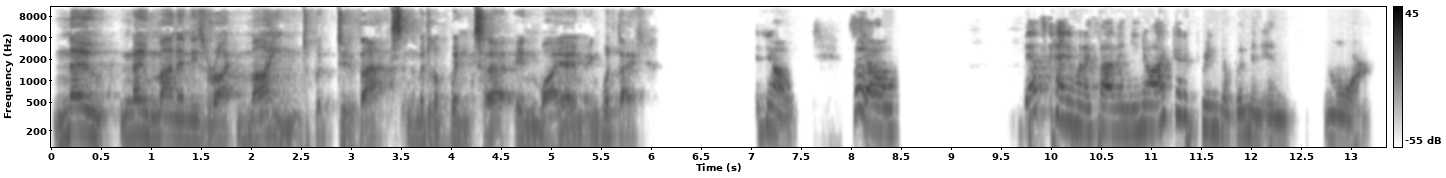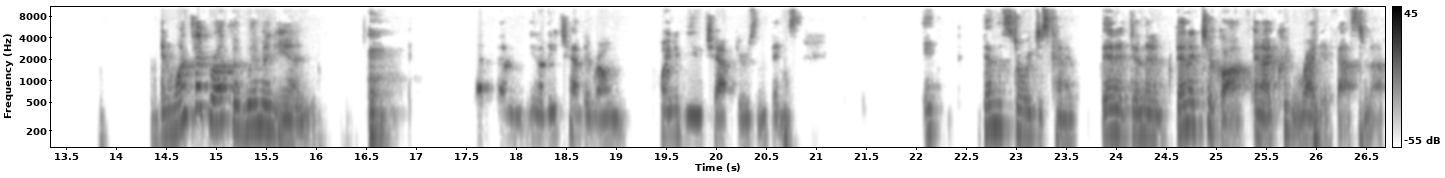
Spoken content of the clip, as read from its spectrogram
no no man in his right mind would do that in the middle of winter in Wyoming, would they? No. So that's kind of when I thought, and you know, I've got to bring the women in more. And once I brought the women in, mm them, you know, they each had their own point of view chapters and things. It then the story just kind of then it then it, then it took off, and I couldn't write it fast enough.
